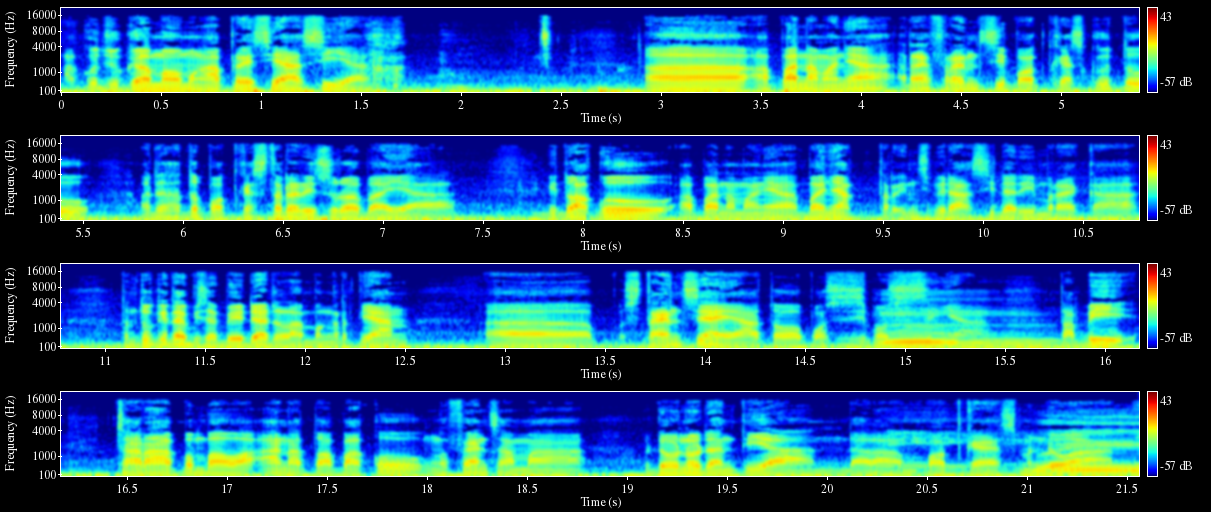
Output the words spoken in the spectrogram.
Aku juga mau mengapresiasi ya Eh, apa namanya referensi podcastku tuh ada satu podcaster dari Surabaya itu aku apa namanya banyak terinspirasi dari mereka tentu kita bisa beda dalam pengertian eh, stance-nya ya atau posisi-posisinya Hmm. tapi cara pembawaan atau apa aku ngefans sama Dono dan Tian dalam Wih. podcast mendoan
